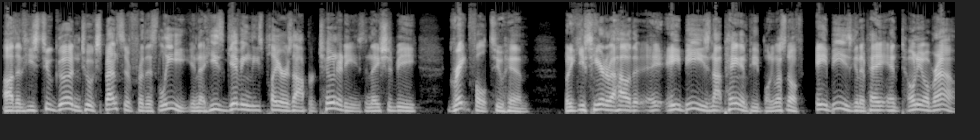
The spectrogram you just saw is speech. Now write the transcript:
uh, that he's too good and too expensive for this league, and that he's giving these players opportunities and they should be grateful to him. But he keeps hearing about how the AB is not paying people. He wants to know if AB is going to pay Antonio Brown,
